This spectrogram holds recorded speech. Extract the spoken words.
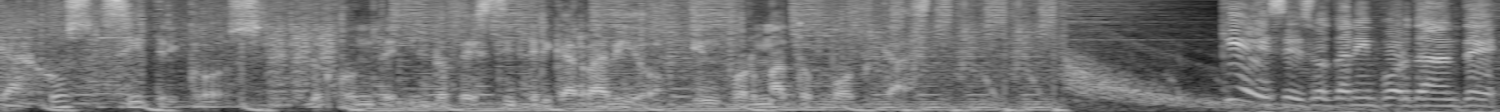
Gajos Cítricos, los contenidos de Cítrica Radio en formato podcast. ¿Qué es eso tan importante?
